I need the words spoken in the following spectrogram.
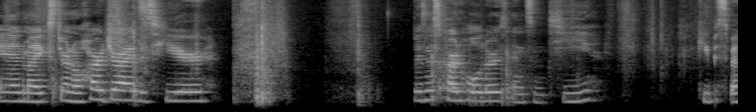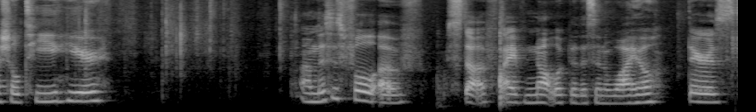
And my external hard drive is here. Business card holders and some tea. Keep a special tea here. Um, this is full of stuff. I've not looked at this in a while. There's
